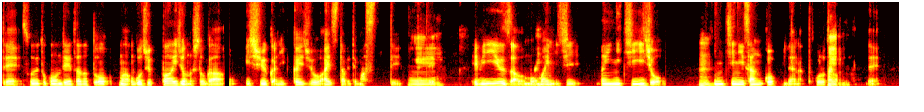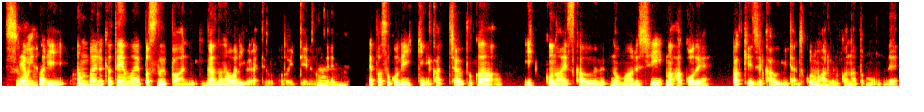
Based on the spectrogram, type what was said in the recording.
て、そういうところのデータだと、まあ、50%以上の人が1週間に1回以上アイス食べてますって言ってて、えヘビーユーザーはもう毎日、毎日以上ー、うん1。日23個みたいなところとかはい。すでやっ。ぱり販売の拠点はやっぱスーパーが7割ぐらいということを言っているので、うんやっぱそこで一気に買っちゃうとか1個のアイス買うのもあるし、まあ、箱でパッケージで買うみたいなところもあるのかなと思うんで、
